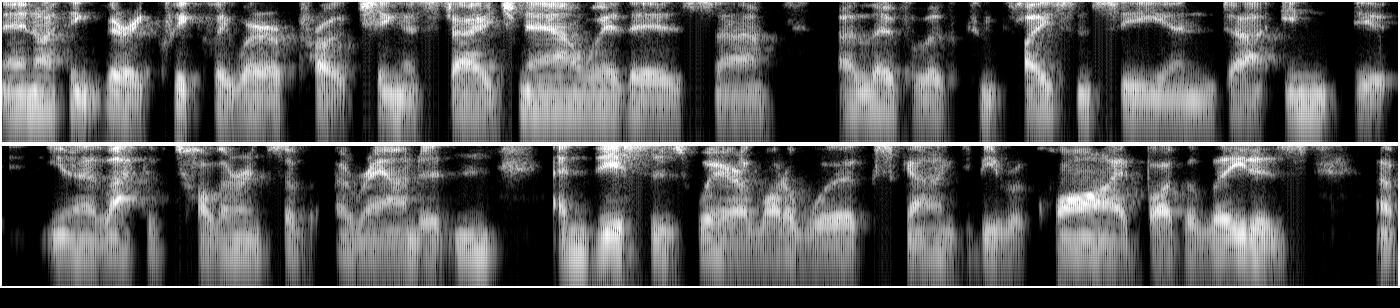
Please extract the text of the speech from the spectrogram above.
and I think very quickly we're approaching a stage now where there's uh, a level of complacency and uh, in you know lack of tolerance of, around it, and and this is where a lot of work's going to be required by the leaders uh,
